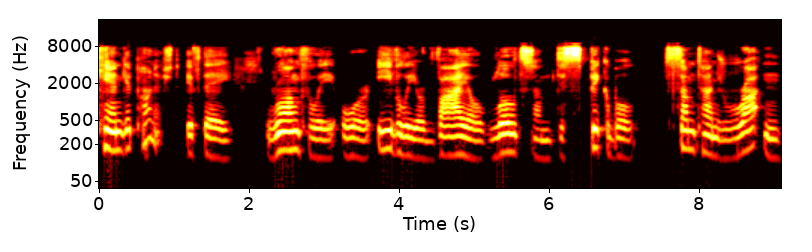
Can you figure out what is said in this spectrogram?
can get punished if they wrongfully or evilly or vile, loathsome, despicable, sometimes rotten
